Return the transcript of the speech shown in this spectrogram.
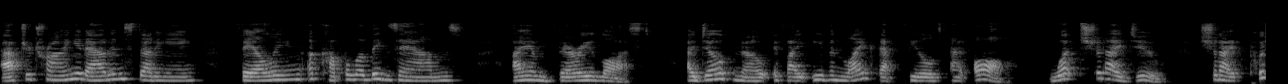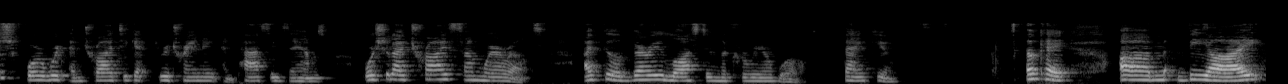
After trying it out and studying, failing a couple of exams, I am very lost. I don't know if I even like that field at all. What should I do? Should I push forward and try to get through training and pass exams, or should I try somewhere else? I feel very lost in the career world. Thank you. Okay, um, VI,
